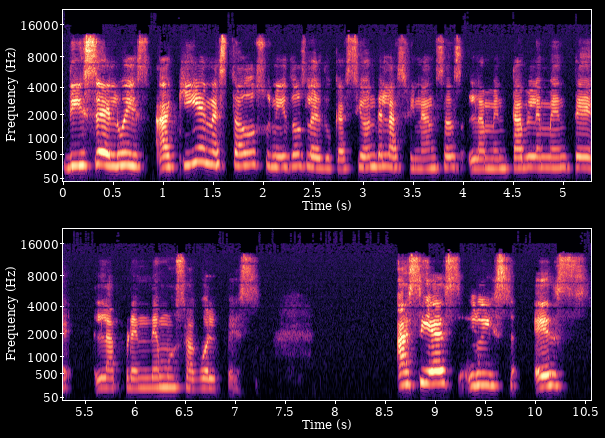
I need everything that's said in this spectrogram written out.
Dice Luis, aquí en Estados Unidos la educación de las finanzas lamentablemente la aprendemos a golpes. Así es, Luis, es,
